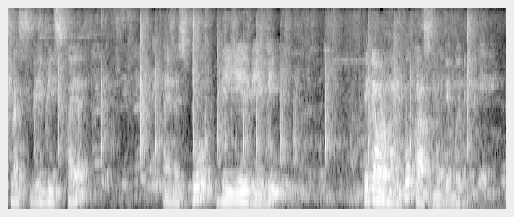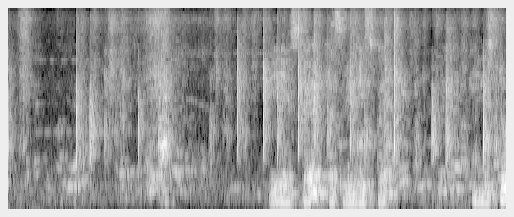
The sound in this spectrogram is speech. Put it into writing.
plus VB square minus two VA VB தீட்டாவோட மதிப்பு காசு நூற்றி ஐம்பது degree VA square plus VB square minus two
